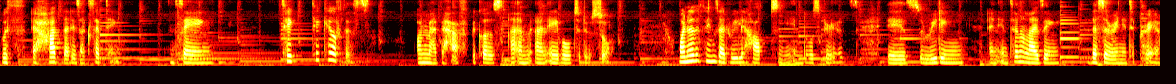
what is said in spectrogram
with a heart that is accepting and saying, Take, take care of this on my behalf because I am unable to do so. One of the things that really helps me in those periods is reading and internalizing the Serenity Prayer.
